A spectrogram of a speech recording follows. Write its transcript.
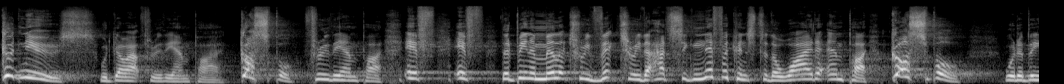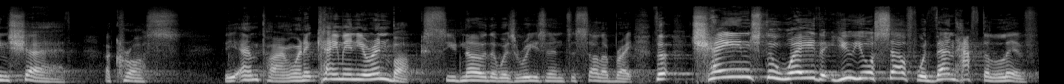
good news would go out through the empire, gospel through the empire. If, if there'd been a military victory that had significance to the wider empire, gospel would have been shared across the empire. And when it came in your inbox, you'd know there was reason to celebrate. That changed the way that you yourself would then have to live.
